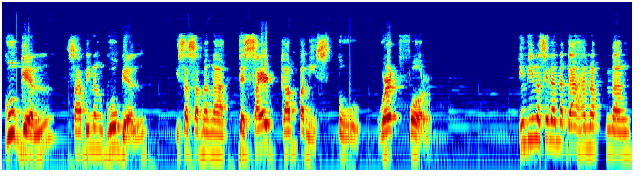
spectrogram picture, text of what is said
Google, sabi ng Google, isa sa mga desired companies to work for hindi na sila naghahanap ng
